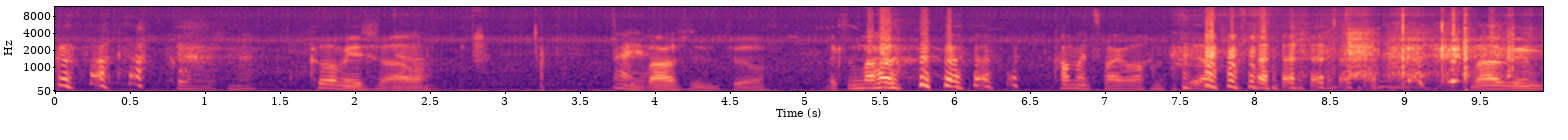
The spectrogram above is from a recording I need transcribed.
Komisch, ne? komisch, aber Naja. Barsch sind so. Nächstes Mal. Komm in zwei Wochen. Mal sehen.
